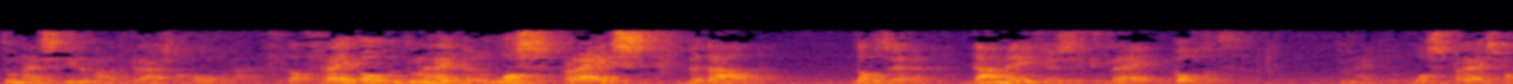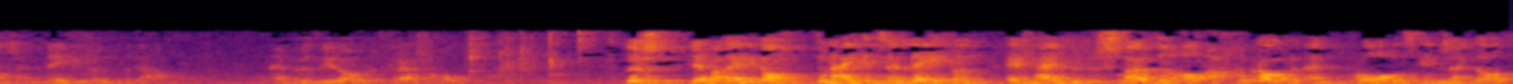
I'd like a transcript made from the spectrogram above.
toen hij stierf aan het kruis van Golgotha. Dat vrijkopen toen hij de losprijs betaalde. Dat wil zeggen, daarmee dus vrij kocht. Toen hij de losprijs van zijn leven betaalde. Dan hebben we het weer over het kruis van Golgotha. Dus je hebt aan de ene kant, toen hij in zijn leven, heeft hij de besluiten al afgebroken en vervolgens in zijn dood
